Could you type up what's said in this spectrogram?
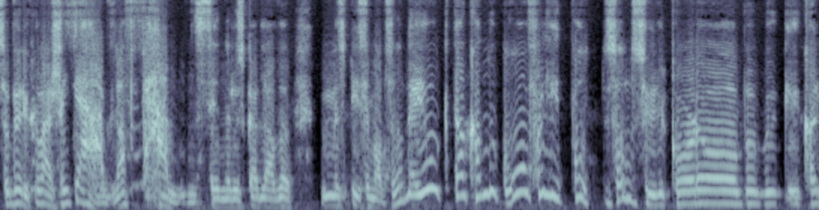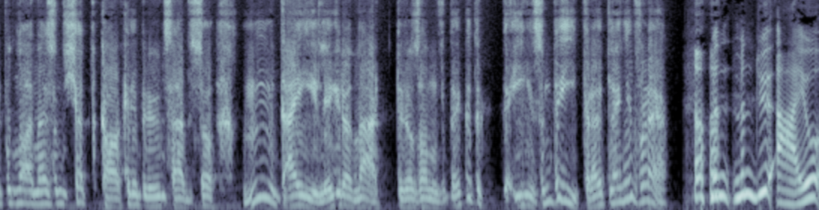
Så bør du ikke være så jævla fancy når du skal lave, spise mat. sånn. Det er jo, da kan du gå for litt pot, sånn surkål og nei, sånn kjøttkaker i brun saus og mm, deilige grønne erter og sånn. Det, det, er ingen som driter deg ut lenger for det. Men, men du er jo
